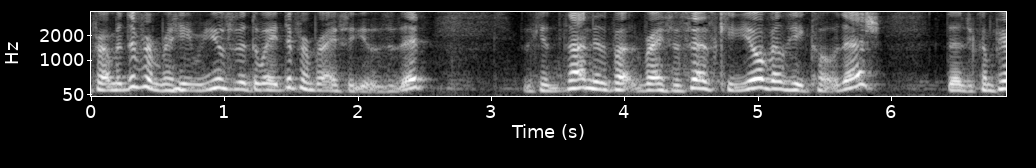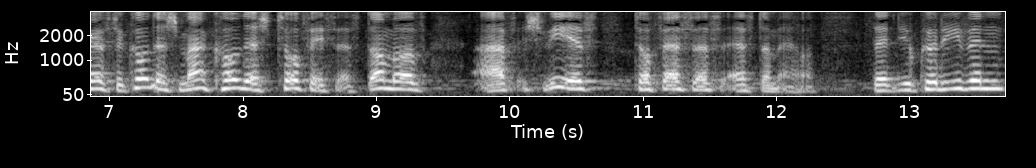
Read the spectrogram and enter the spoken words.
from a different. He uses it the way a different Brisa uses it. The Kiditanya, Brisa says Kiyovel Hi Kodesh. That compares to Kodesh. Ma Kodesh Tofes Estam of Af Shvius Tofes Estam That you could even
